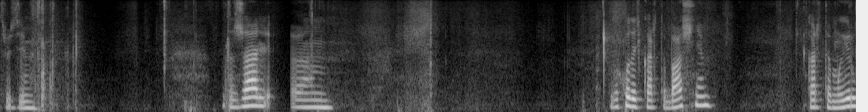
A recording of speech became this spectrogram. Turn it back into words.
друзі. На жаль, ем, виходить карта башня, карта миру.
